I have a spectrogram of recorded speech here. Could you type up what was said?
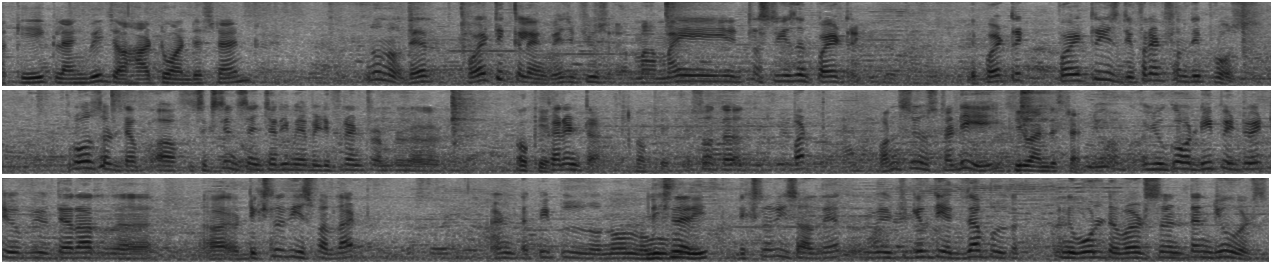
archaic language or hard to understand? no no their poetic language if you my, my interest is in poetry the poetry poetry is different from the prose prose of, of 16th century may be different from uh, Okay. current Okay. So the but once you study, You understand? you, you go deep into it. You, you, there are uh, uh, dictionaries for that, and the people know who, Dictionaries? Dictionaries are there which give the example in old words and then new words.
